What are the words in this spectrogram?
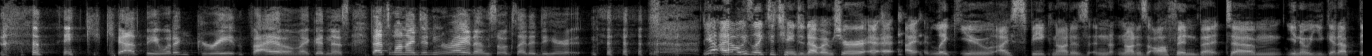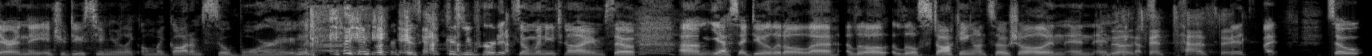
Thank you, Kathy. What a great bio. My goodness. That's one I didn't write. I'm so excited to hear it. yeah, I always like to change it up. I'm sure I, uh, uh, I, like you, I speak not as not as often, but um, you know, you get up there and they introduce you and you're like, "Oh my god, I'm so boring." you know, cuz yeah. you've heard it so many times. So, um, yes, I do a little uh, a little a little stalking on social and and and no, that's fantastic. Bits, but so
